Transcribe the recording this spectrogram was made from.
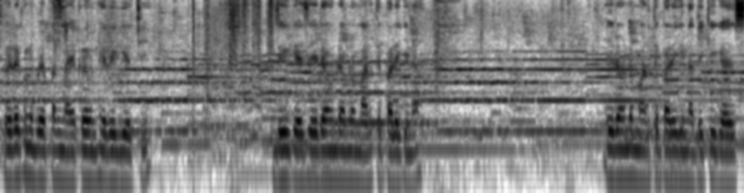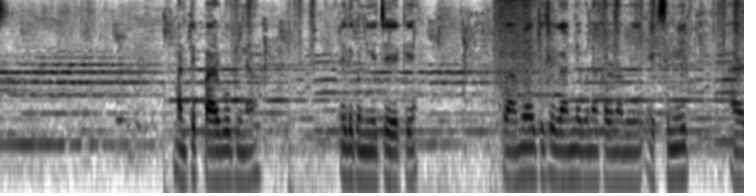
তো এটা কোনো ব্যাপার না, এক রাউন্ড হেরে গিয়েছি। দেখি গেছে এই রাউন্ডে আমরা মারতে পারি কি না এই রাউন্ডে মারতে পারি কি না দেখি গ্যাস মারতে পারব কিনা। এই দেখো নিয়েছে একে। তো আমি আর কিছু গান নেব না, কারণ আমি এক্সিমিট আর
